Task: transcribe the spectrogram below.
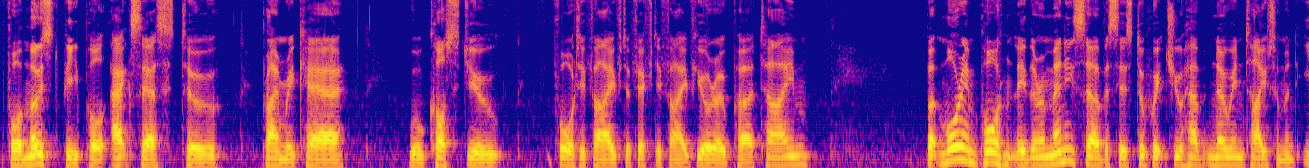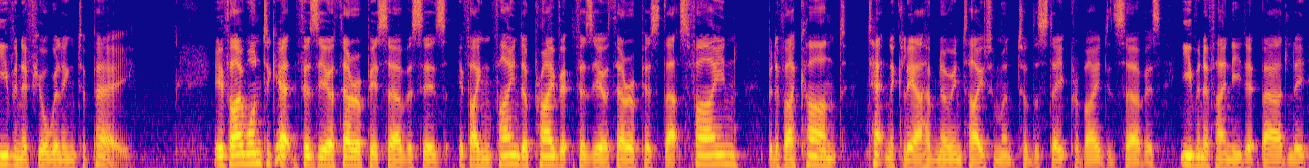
for most people, access to primary care will cost you 45 to 55 euro per time. But more importantly, there are many services to which you have no entitlement, even if you're willing to pay. If I want to get physiotherapy services, if I can find a private physiotherapist, that's fine. But if I can't, technically I have no entitlement to the state provided service, even if I need it badly,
